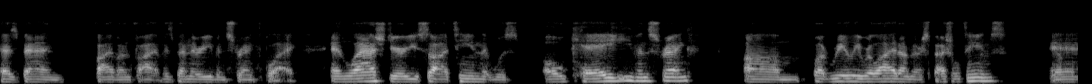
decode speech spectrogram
has been five on five. Has been their even strength play. And last year you saw a team that was okay even strength, um, but really relied on their special teams. And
